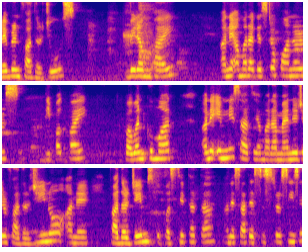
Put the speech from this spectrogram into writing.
reverend father Jose Virambhai અને અમારા guest of honours Deepakbhai, Pawankumar અને એમની સાથે અમારા મેનેજર ફાધર જીનો અને ફાધર જેમ્સ ઉપસ્થિત હતા અને સાથે સિસ્ટર સીસે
